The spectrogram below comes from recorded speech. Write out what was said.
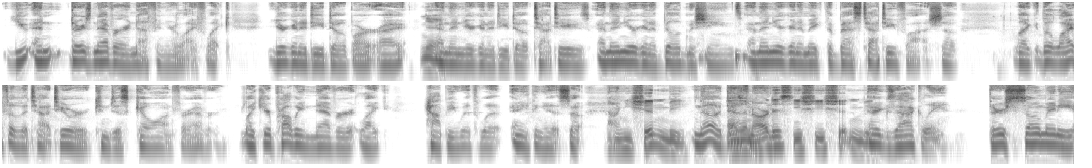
you and there's never enough in your life. Like you're gonna do dope art, right? Yeah. And then you're gonna do dope tattoos, and then you're gonna build machines, and then you're gonna make the best tattoo flash. So like the life of a tattooer can just go on forever. Like you're probably never like happy with what anything is. So No, and you shouldn't be. no, As an artist, you, you shouldn't be. Exactly. There's so many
